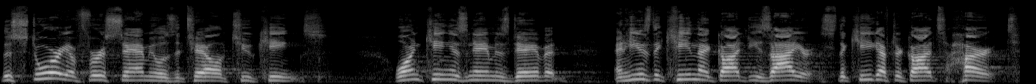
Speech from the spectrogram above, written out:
The story of 1 Samuel is a tale of two kings. One king, his name is David, and he is the king that God desires, the king after God's heart.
